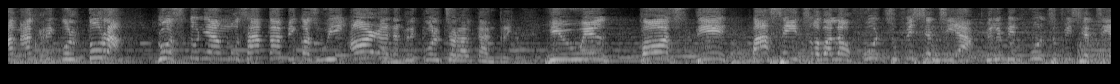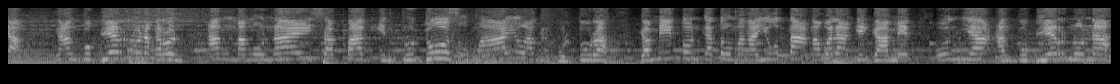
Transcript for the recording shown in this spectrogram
Ang agrikultura gusto niyang musaka because we are an agricultural country. He will cause the passage of a law, Food Sufficiency Act, Philippine Food Sufficiency Act, nga ang gobyerno na karon ang mangunay sa pag-introduce og maayo agrikultura gamiton katong mga yuta nga wala gigamit unya ang gobyerno na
